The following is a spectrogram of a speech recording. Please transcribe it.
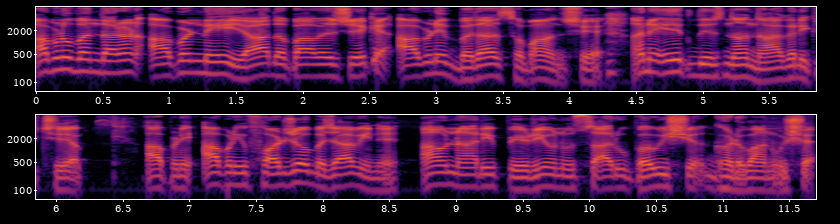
આપણું બંધારણ આપણને યાદ અપાવે છે કે આપણે બધા સમાન છે અને એક દેશના નાગરિક છે આપણે આપણી ફરજો બજાવીને આવનારી પેઢીઓનું સારું ભવિષ્ય ઘડવાનું છે.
